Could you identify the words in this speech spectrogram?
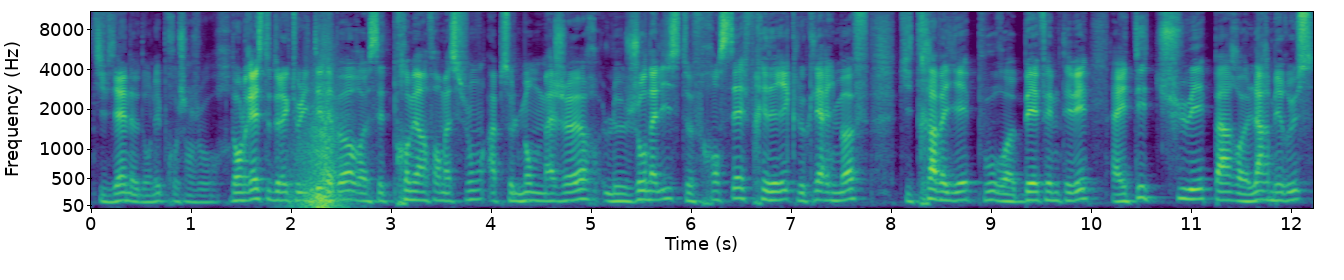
qui viennent dans les prochains jours. Dans le reste de l'actualité, d'abord, cette première information absolument majeure, le journaliste français Frédéric Leclerc-Imhoff, qui travaillait pour BFM TV, a été tué par l'armée russe,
